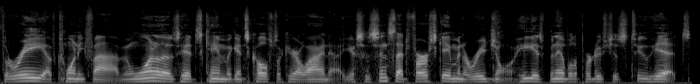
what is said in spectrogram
three of 25, and one of those hits came against Coastal Carolina. So since that first game in the regional, he has been able to produce just two hits.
